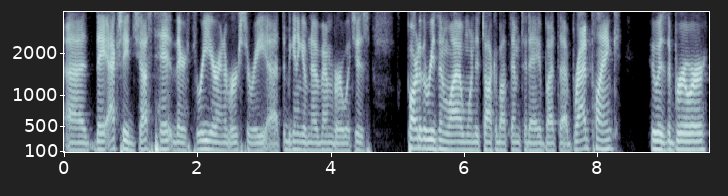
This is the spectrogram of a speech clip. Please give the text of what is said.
Uh, they actually just hit their three year anniversary at the beginning of November, which is part of the reason why I wanted to talk about them today. But Brad Plank, who is the brewer,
